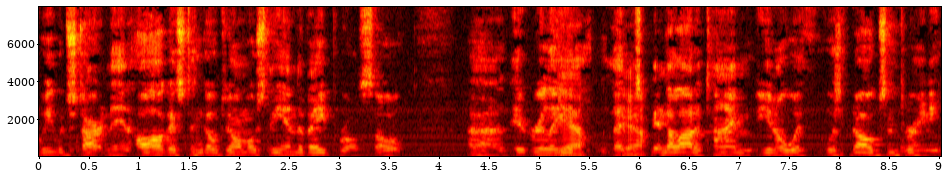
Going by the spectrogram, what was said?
we would start in August and go to almost the end of April. So uh, it really Yeah, let me spend a lot of time, you know, with with dogs and training.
